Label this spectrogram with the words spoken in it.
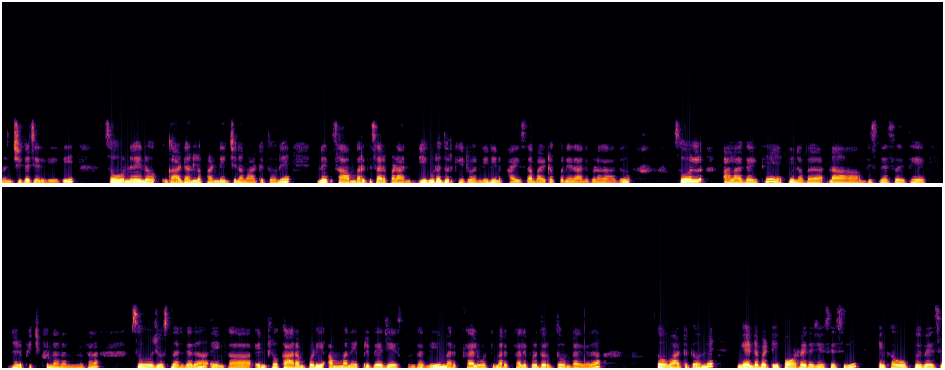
మంచిగా జరిగేది. సో, నేను గార్డెన్‌లో పండించిన వాటితోనే నేను సాంబార్‌కి సరిపడా అన్నీ కూడా దొరికేటువంటి నేను పైసా బయట కొనేదాన్ని కూడా కాదు సో, అలాగైతే నేను ఒక నా బిజినెస్ అయితే నడిపించుకున్నాను అనమాట సో, చూస్తున్నారు కదా ఇంకా ఇంట్లో కారం పొడి అమ్మనే ప్రిపేర్ చేసుకుంటుంది. మిరపకాయలు, ఒట్టి మిరపకాయలు ఇప్పుడు దొరుకుతూ ఉంటాయి కదా సో, వాటితోనే ఇంక ఎండబెట్టి పౌడర్ అయితే చేసేసి, ఇంకా ఉప్పు వేసి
